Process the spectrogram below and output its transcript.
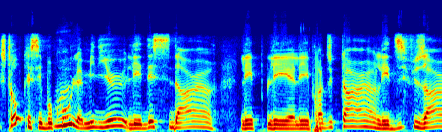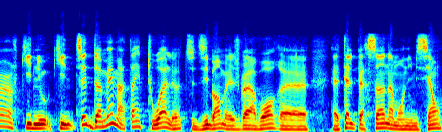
Je trouve que c'est beaucoup le milieu, les décideurs, les, les, les, producteurs, les diffuseurs qui nous, qui, tu sais, demain matin, toi là, tu dis bon, ben je vais avoir euh, telle personne à mon émission.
